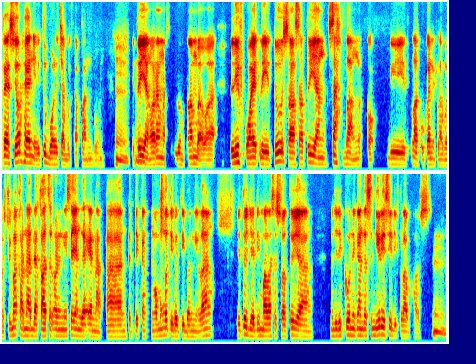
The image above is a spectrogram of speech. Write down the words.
raise your hand ya itu boleh cabut kapan pun. Hmm. Itu yang orang masih belum paham bahwa live quietly itu salah satu yang sah banget kok dilakukan di Clubhouse. Cuma karena ada culture orang Indonesia yang nggak enakan ketika ngomong kok tiba-tiba ngilang, itu jadi malah sesuatu yang menjadi keunikan tersendiri sih di Clubhouse. Hmm.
